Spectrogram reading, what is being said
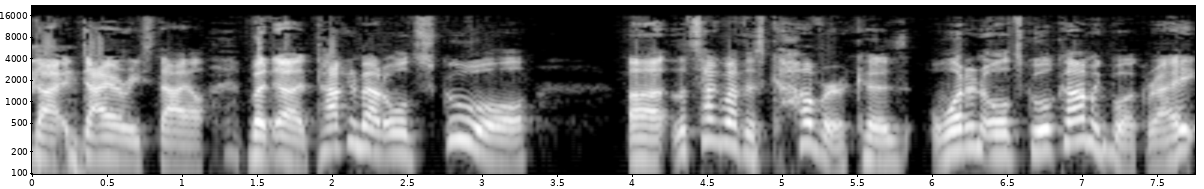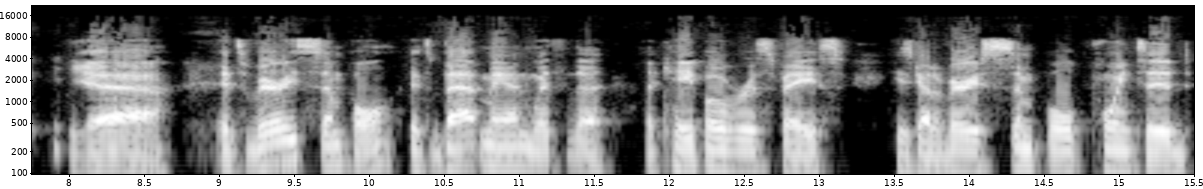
di- diary style. But uh, talking about old school, uh, let's talk about this cover because what an old school comic book, right? Yeah, it's very simple. It's Batman with the the cape over his face. He's got a very simple pointed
